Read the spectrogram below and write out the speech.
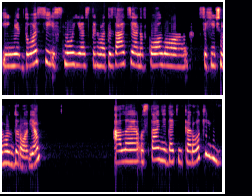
і досі існує стигматизація навколо психічного здоров'я. Але останні декілька років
